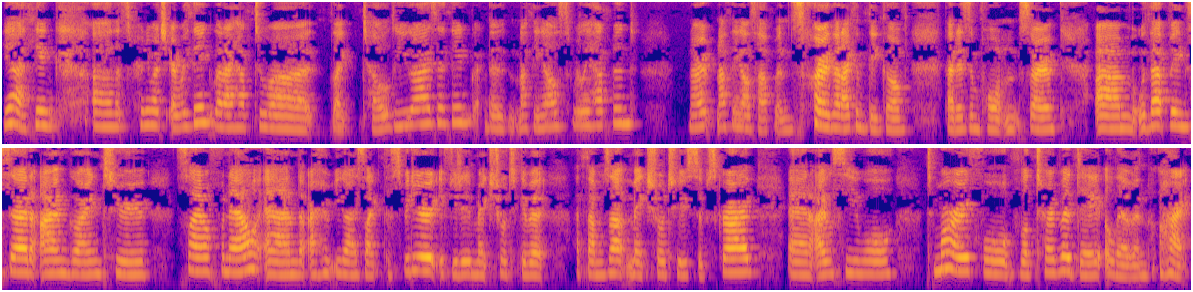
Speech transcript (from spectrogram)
yeah, I think uh, that's pretty much everything that I have to uh, like tell you guys, I think. There's nothing else really happened. Nope, nothing else happened. So that I can think of that is important. So um, with that being said, I'm going to sign off for now. And I hope you guys liked this video. If you did, make sure to give it a thumbs up. Make sure to subscribe. And I will see you all tomorrow for Vlogtober day 11. Alright,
